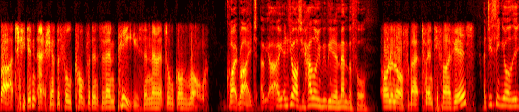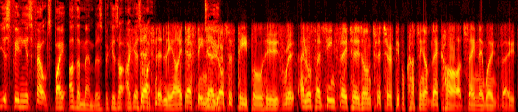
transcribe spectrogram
but she didn't actually have the full confidence of MPs, and now it's all gone wrong. Quite right. I, mean, I need to ask you, how long have you been a member for? On and off, about 25 years. And do you think your this feeling is felt by other members? Because I, I guess definitely, I, I definitely know you? lots of people who, and also I've seen photos on Twitter of people cutting up their cards saying they won't vote.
